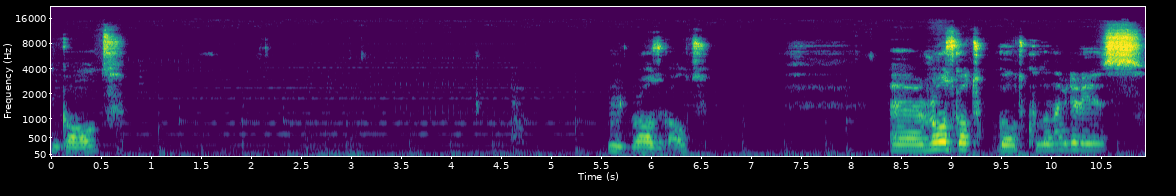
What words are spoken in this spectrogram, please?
Gold Rose Gold ee, Rose Gold, Gold kullanabiliriz.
